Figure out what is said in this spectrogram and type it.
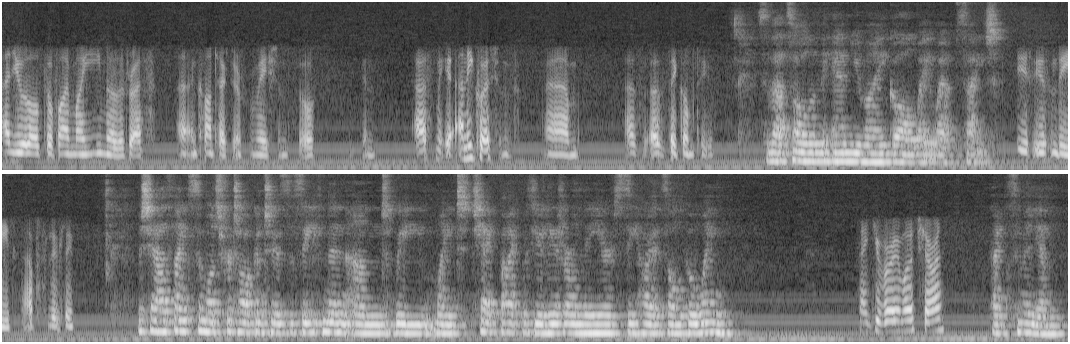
and you'll also find my email address and contact information. So you can ask me any questions um, as, as they come to you. So that's all on the NUI Galway website. It is indeed, absolutely. Michelle, thanks so much for talking to us this evening, and we might check back with you later on the year to see how it's all going. Thank you very much, Sharon. Thanks a million.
